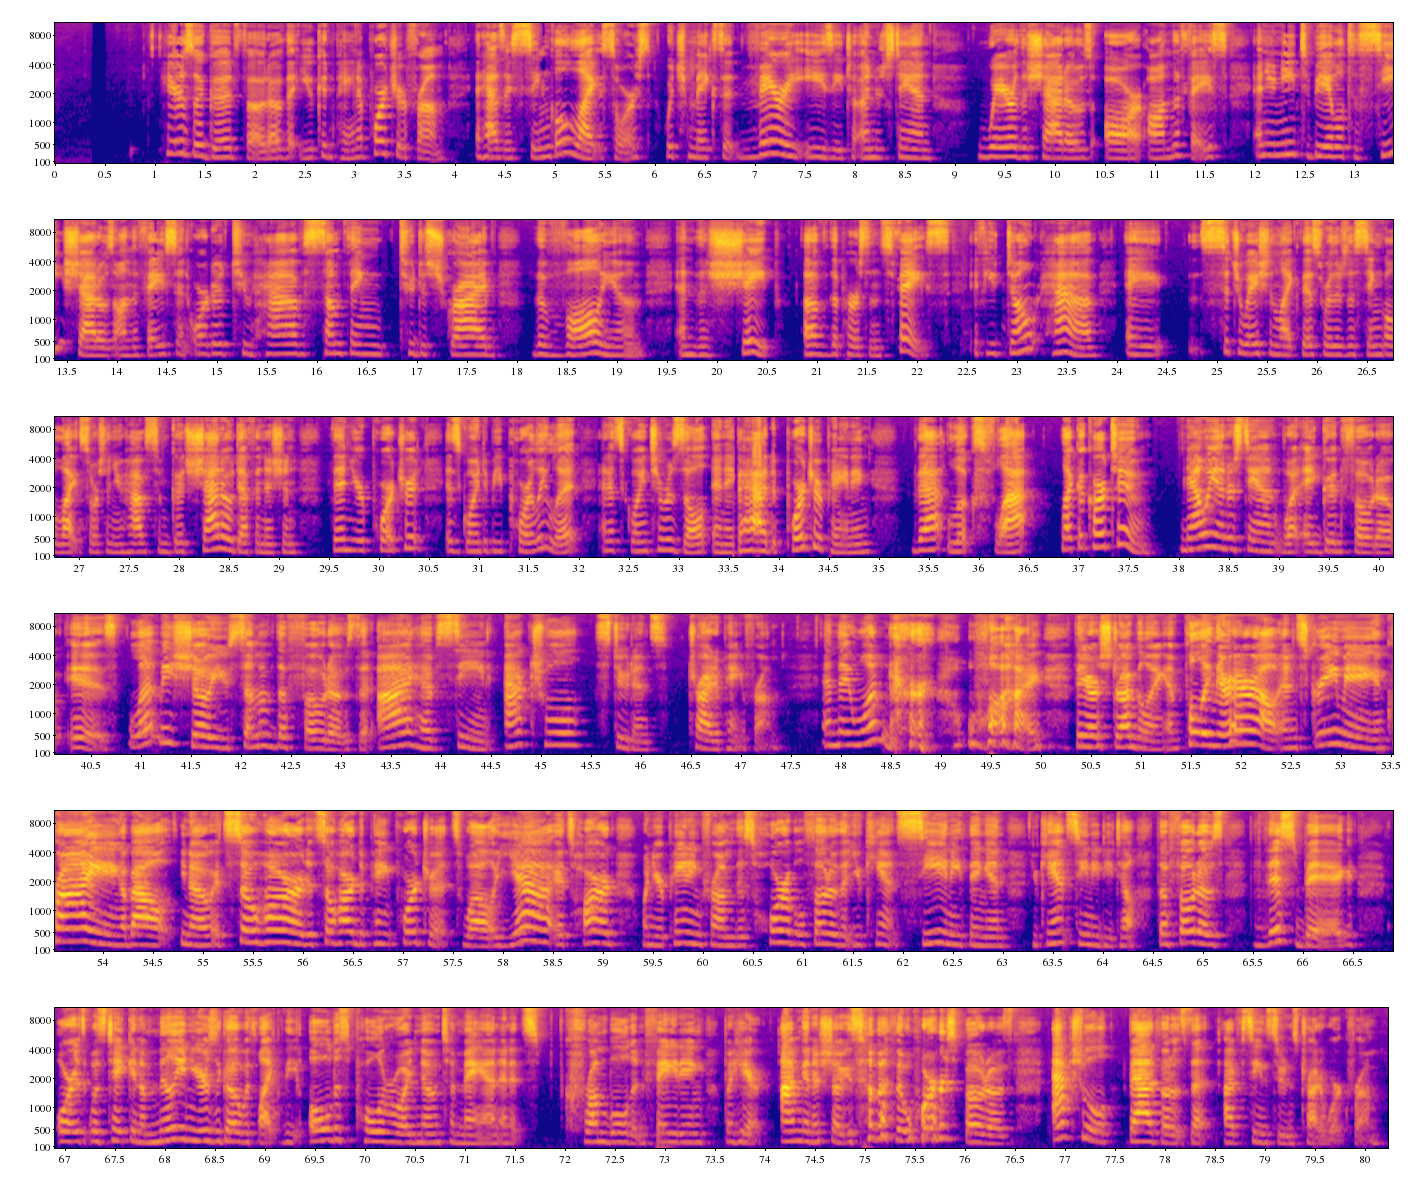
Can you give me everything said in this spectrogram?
Here's a good photo that you can paint a portrait from. It has a single light source, which makes it very easy to understand where the shadows are on the face. And you need to be able to see shadows on the face in order to have something to describe the volume and the shape of the person's face. If you don't have a situation like this where there's a single light source and you have some good shadow definition, then your portrait is going to be poorly lit and it's going to result in a bad portrait painting that looks flat like a cartoon. Now we understand what a good photo is. Let me show you some of the photos that I have seen actual students try to paint from and they wonder why they are struggling and pulling their hair out and screaming and crying about, you know, it's so hard, it's so hard to paint portraits. Well, yeah, it's hard when you're painting from this horrible photo that you can't see anything in, you can't see any detail. The photo's this big or it was taken a million years ago with like the oldest Polaroid known to man and it's crumbled and fading. But here, I'm going to show you some of the worst photos actual bad photos that I've seen students try to work from.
